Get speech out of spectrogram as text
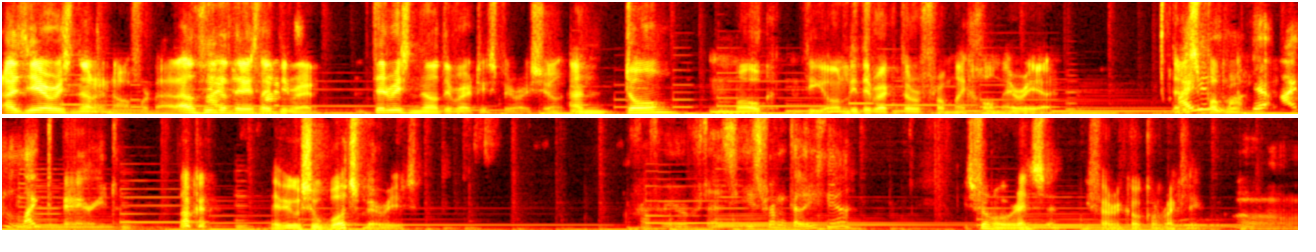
a year is not enough for that i don't think I that there is like I know. There is no direct inspiration and don't mock the only director from my home area that I is popular li- Yeah, I liked Buried. okay maybe we should watch buried He's from Galicia. He's from Orense, if I recall correctly. Oh.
